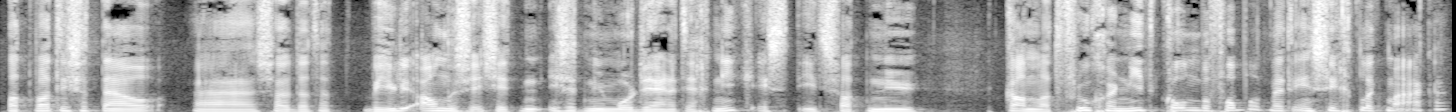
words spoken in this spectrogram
Wat, wat is het nou zodat het bij jullie anders is? Is het, is het nu moderne techniek? Is het iets wat nu kan, wat vroeger niet kon, bijvoorbeeld met inzichtelijk maken?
